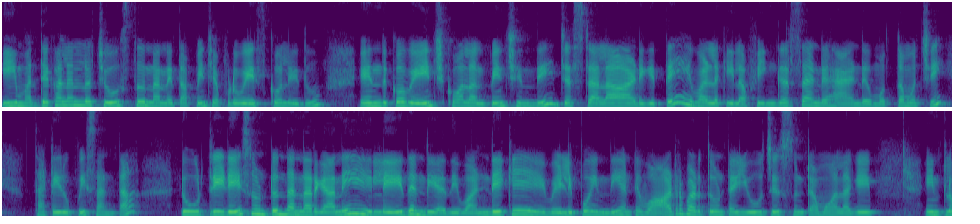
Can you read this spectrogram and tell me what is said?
ఈ మధ్యకాలంలో చూస్తూ నన్ను తప్పించి ఎప్పుడు వేసుకోలేదు. ఎందుకో వేయించుకోవాలనిపించింది. జస్ట్ అలా అడిగితే వాళ్ళకి ఇలా ఫింగర్స్ అండ్ హ్యాండ్ మొత్తం వచ్చి థర్టీ రూపీస్ అంట. టూ త్రీ డేస్ ఉంటుందన్నారు కానీ లేదండి. అది వన్ డేకే వెళ్ళిపోయింది. అంటే వాటర్ పడుతూ ఉంటాయి యూజ్ చేస్తుంటాము. అలాగే ఇంట్లో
